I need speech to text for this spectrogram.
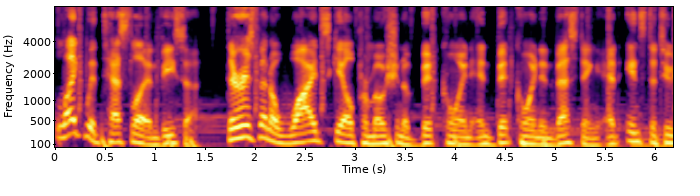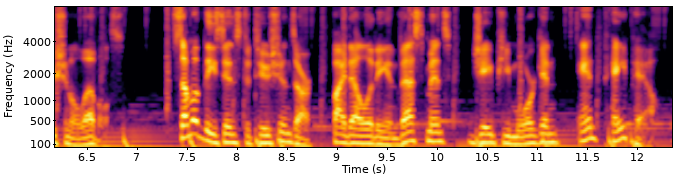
Like with Tesla and Visa, there has been a wide-scale promotion of Bitcoin and Bitcoin investing at institutional levels. Some of these institutions are Fidelity Investments, JP Morgan, and PayPal.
